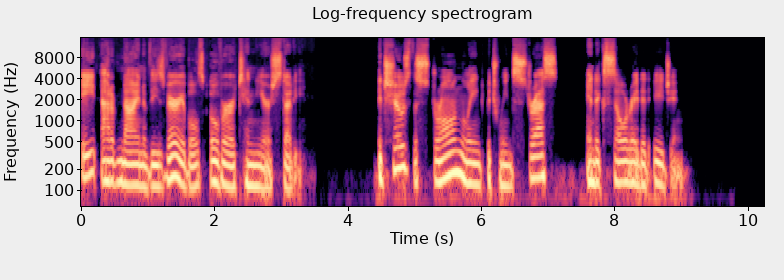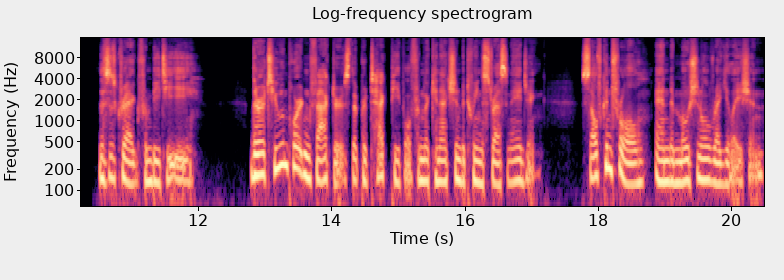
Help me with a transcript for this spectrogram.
8 out of 9 of these variables over a 10 year study. It shows the strong link between stress and accelerated aging. This is Craig from BTE. There are two important factors that protect people from the connection between stress and aging self control and emotional regulation.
